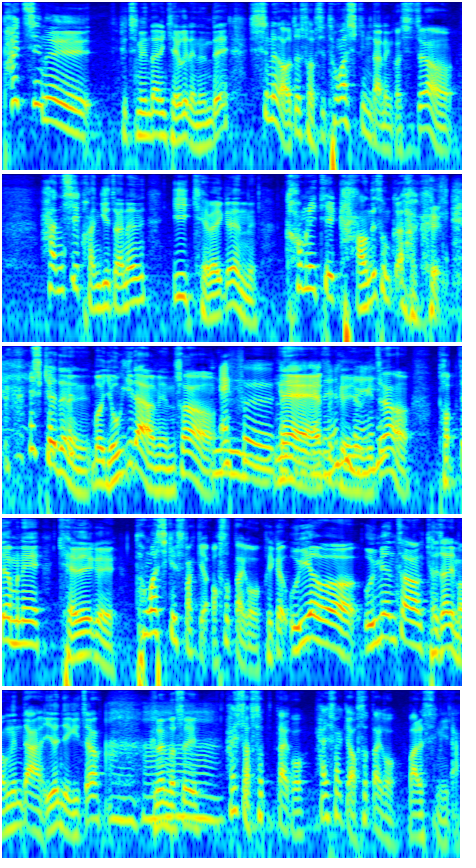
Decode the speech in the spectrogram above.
8층을 그 짓는다는 계획을 냈는데 시는 어쩔 수 없이 통과시킨다는 것이죠. 한시 관계자는 이 계획은 커뮤니티의 가운데 손가락을 지켜드는 뭐 욕이라 하면서 F 네, F 그 거는. 욕이죠. 법 때문에 계획을 통과시킬 수밖에 없었다고. 그러니까 울려 울면서 겨자를 먹는다 이런 얘기죠. 아하. 그런 것을 할 수 없었다고 할 수밖에 없었다고 말했습니다.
